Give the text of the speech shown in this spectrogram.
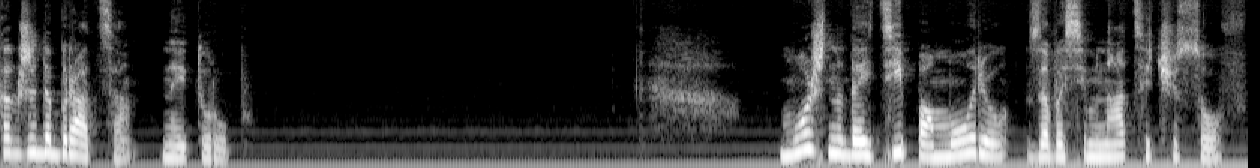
Как же добраться на Итуруп? Можно дойти по морю за 18 часов,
